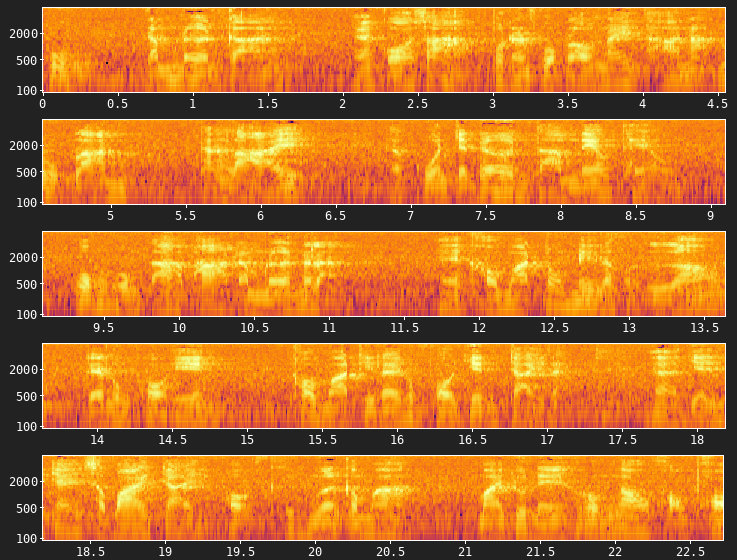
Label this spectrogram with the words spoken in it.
ผู้ดำเนินการก่อสร้างเพราะนั้นพวกเราในฐานะลูกหลานทั้งหลายก็ควรจะเดินตามแนวแถวองค์หลวงตาพาดำเนินนั่นแหละ เข้ามาตรงนี้เราก็เออแต่หลวงพ่อเองเข้ามาทีไรหลวงพ่อเย็นใจนะเย็นใจสบายใจ เพราะคือเหมือนกับมามาอยู่ในร่มเงาของพ่อ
